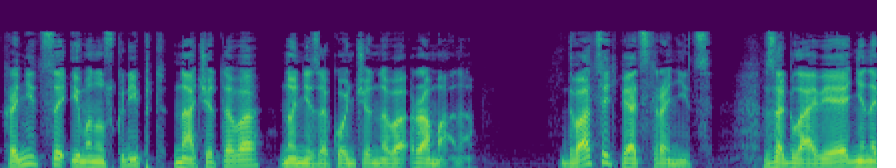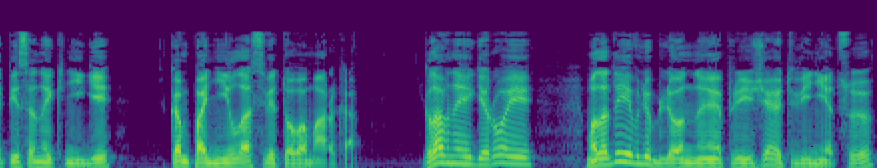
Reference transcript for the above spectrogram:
хранится и манускрипт начатого, но незаконченного романа. 25 страниц. Заглавие ненаписанной книги «Компанила святого Марка». Главные герои – молодые влюбленные, приезжают в Венецию,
